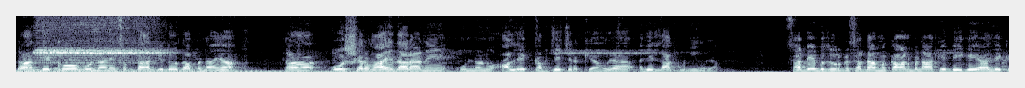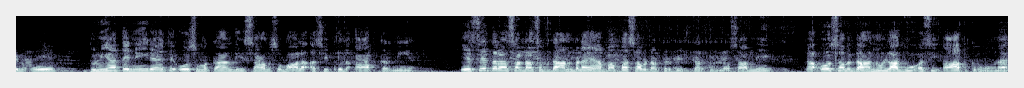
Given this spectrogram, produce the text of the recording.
ਤਾਂ ਦੇਖੋ ਉਹਨਾਂ ਨੇ ਸੰਵਿਧਾਨ ਜਦੋਂ ਦਾ ਬਣਾਇਆ ਤਾਂ ਉਹ ਸ਼ਰਮਾਏਦਾਰਾਂ ਨੇ ਉਹਨਾਂ ਨੂੰ ਆਲੇ ਕਬਜ਼ੇ 'ਚ ਰੱਖਿਆ ਹੋਇਆ ਅਜੇ ਲਾਗੂ ਨਹੀਂ ਹੋਇਆ। ਸਾਡੇ ਬਜ਼ੁਰਗ ਸਾਡਾ ਮਕਾਨ ਬਣਾ ਕੇ ਦੇ ਗਏ ਆ ਲੇਕਿਨ ਉਹ ਦੁਨੀਆ ਤੇ ਨਹੀਂ ਰਹੇ ਤੇ ਉਸ ਮਕਾਨ ਦੀ ਸਾਂਭ ਸੰਭਾਲ ਅਸੀਂ ਖੁਦ ਆਪ ਕਰਨੀ ਹੈ ਇਸੇ ਤਰ੍ਹਾਂ ਸਾਡਾ ਸੰਵਿਧਾਨ ਬਣਾਇਆ ਬਾਬਾ ਸਾਹਿਬ ਡਾਕਟਰ ਅੰਬੇਡਕਰ ਭੀਮਰਾਓ ਸਾਹਿਬ ਨੇ, ਤਾਂ ਉਹ ਸੰਵਿਧਾਨ ਨੂੰ ਲਾਗੂ ਅਸੀਂ ਆਪ ਕਰਵਾਉਣਾ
